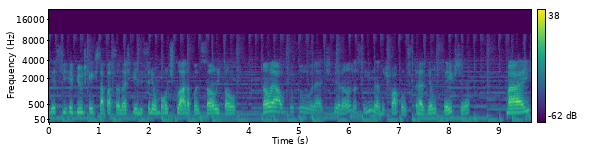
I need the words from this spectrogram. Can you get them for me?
nesse rebuild que a gente está passando, acho que ele seria um bom titular da posição, então não é algo que eu tô né, esperando, assim, né, dos Falcons trazer um safety, né, mas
